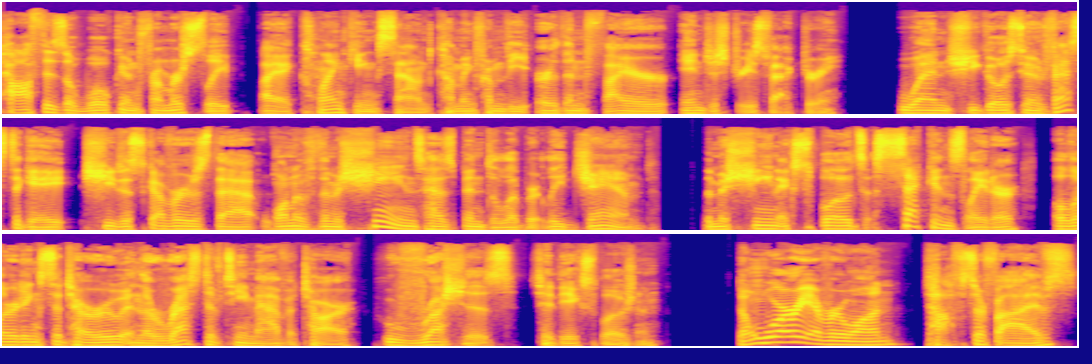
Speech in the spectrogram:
Toph is awoken from her sleep by a clanking sound coming from the Earth and Fire Industries factory. When she goes to investigate, she discovers that one of the machines has been deliberately jammed. The machine explodes seconds later, alerting Satoru and the rest of Team Avatar, who rushes to the explosion. Don't worry, everyone. Toph survives.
